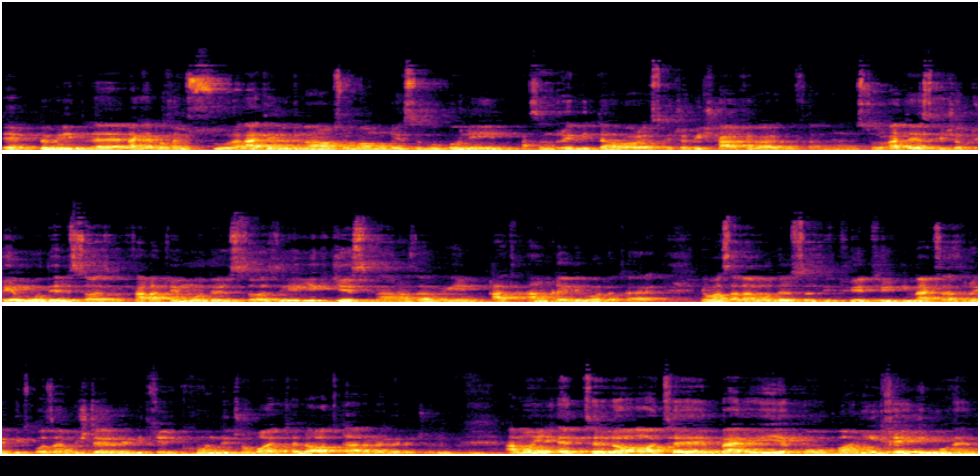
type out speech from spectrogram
ببینید اگر بخوایم سرعت لوپ نرم افزار با مقایسه بکنیم اصلا Revit در برابر SketchUp هیچ حرفی برای گفتن نداره. سرعت SketchUp توی مدل سازی فقط توی مدل سازی یک جسم در نظر بگیریم قطعا خیلی بالاتره. یا مثلا مدل سازی توی 3 دی مکس از رویت بازم بیشتر رویت خیلی کنده چون با اطلاعات قراره بره جلو. اما این اطلاعات برای یک کمپانی خیلی مهمه.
